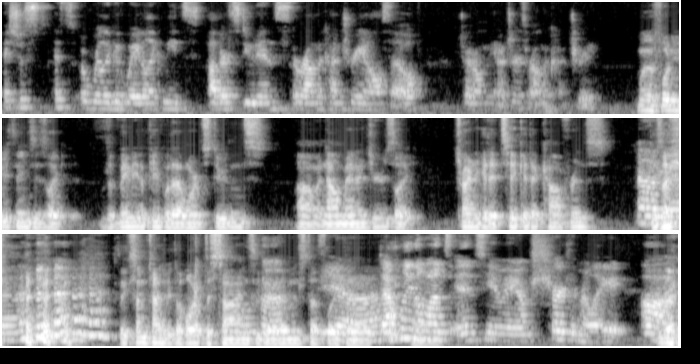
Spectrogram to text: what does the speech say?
it's just it's a really good way to like meet other students around the country and also general managers around the country. One of the funnier things is like the maybe the people that weren't students um, and now managers like trying to get a ticket at conference Oh It's like- yeah. like sometimes we have to hold up the signs to get Uh-huh. them and stuff like that. Definitely the Um, ones in CMA, I'm sure can relate. Um, Right,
